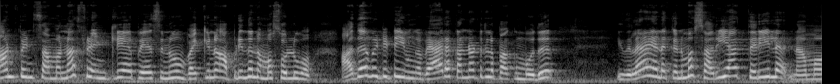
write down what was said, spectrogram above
ஆண் பெண் சமன்னா ஃப்ரெண்ட்லியாக பேசணும் வைக்கணும் அப்படின்னு தான் நம்ம சொல்லுவோம். அதை விட்டுட்டு இவங்க வேறு கண்ணோட்டத்தில் பார்க்கும்போது இதெல்லாம் எனக்கு என்னமோ சரியாக தெரியல. நம்ம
